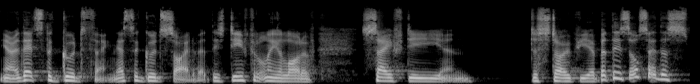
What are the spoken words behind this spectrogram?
You know, that's the good thing. That's the good side of it. There's definitely a lot of safety and dystopia, but there's also this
